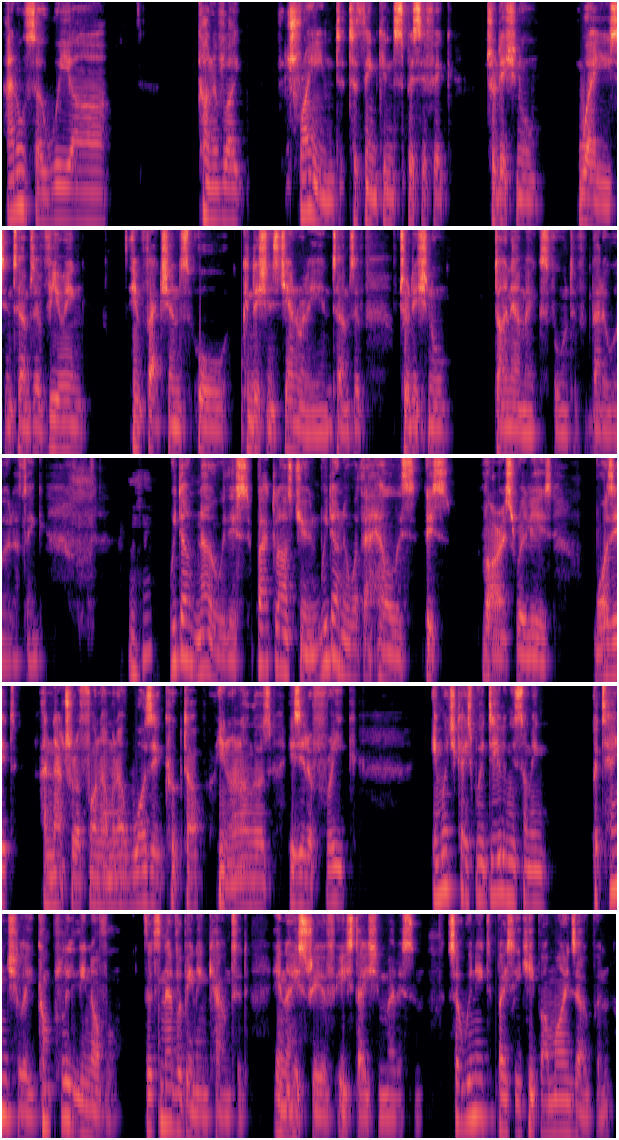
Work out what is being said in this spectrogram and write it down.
And also we are kind of like trained to think in specific traditional ways in terms of viewing infections or conditions generally in terms of traditional dynamics, for want of a better word, I think. Mm-hmm. We don't know with this. Back last June, we don't know what the hell this, this virus really is. Was it a natural phenomenon? Was it cooked up? You know, in other words, is it a freak? In which case, we're dealing with something potentially completely novel that's never been encountered in the history of East Asian medicine. So we need to basically keep our minds open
